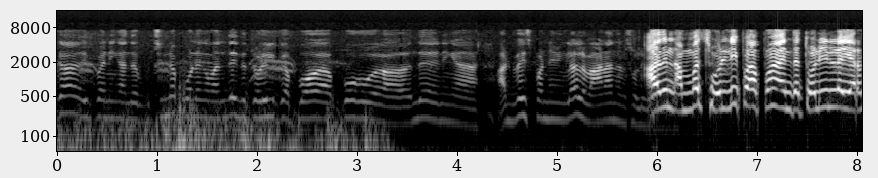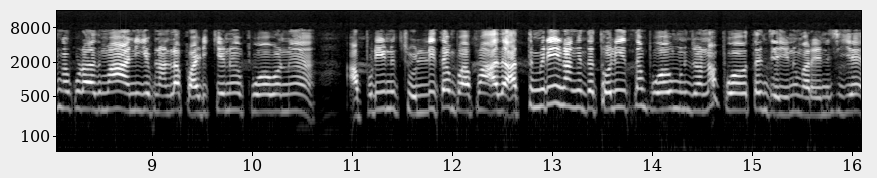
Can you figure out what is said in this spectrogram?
எங்க இப்ப நீங்க அந்த சின்ன பொண்ணுங்க வந்து இந்த தொழிலுக்கு போக போக வந்து நீங்க அட்வைஸ் பண்ணுவீங்களா? இல்ல வேணாம்னு அது நம்ம சொல்லி பார்ப்போம் இந்த தொழிலில் இறங்கக்கூடாதுமா. நீங்கள் நல்லா படிக்கணும் போகணும் அப்படின்னு சொல்லி தான் பார்ப்போம் அது அத்துமீறி நாங்கள் இந்த தொழிலுக்கு தான் போகணும்னு சொன்னால் போகத்தான் செய்யணும். வர என்ன செய்ய?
